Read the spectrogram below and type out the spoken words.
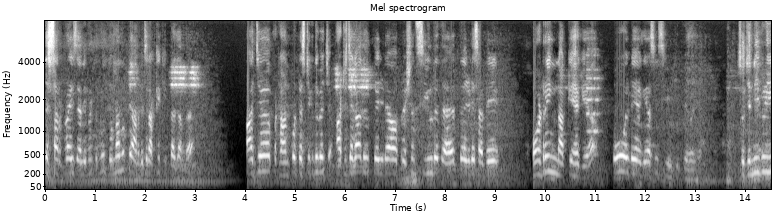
ਤੇ ਸਰਪ੍ਰਾਈਜ਼ ਐਲੀਮੈਂਟ ਨੂੰ ਦੋਨਾਂ ਨੂੰ ਧਿਆਨ ਵਿੱਚ ਰੱਖ ਕੇ ਕੀਤਾ ਜਾਂਦਾ ਹੈ। ਅੱਜ ਪਠਾਨਕੋਟ ਡਿਸਟ੍ਰਿਕਟ ਦੇ ਵਿੱਚ 8 ਜਗ੍ਹਾ ਦੇ ਉੱਤੇ ਜਿਹੜਾ ਆਪਰੇਸ਼ਨ ਸੀਲ ਦੇ ਤਹਿਤ ਜਿਹੜੇ ਸਾਡੇ ਬਾਰਡਰਿੰਗ ਨਾਕੇ ਹੈਗੇ ਆ, ਉਹ ਜਿਹੜੇ ਹੈਗੇ ਆ ਅਸੀਂ ਸੀਲ ਕੀਤੇ ਹੋਏ ਆ। ਸੋ ਜਿੰਨੀ ਵੀ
